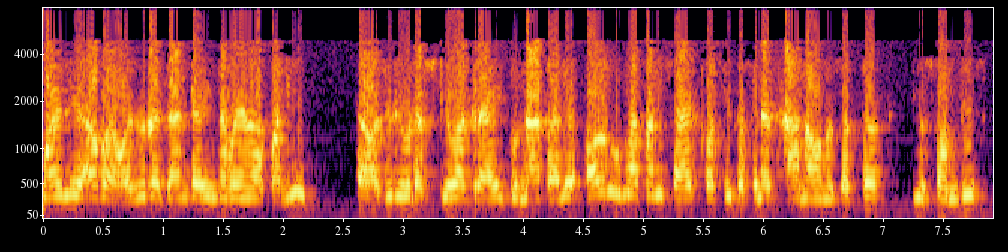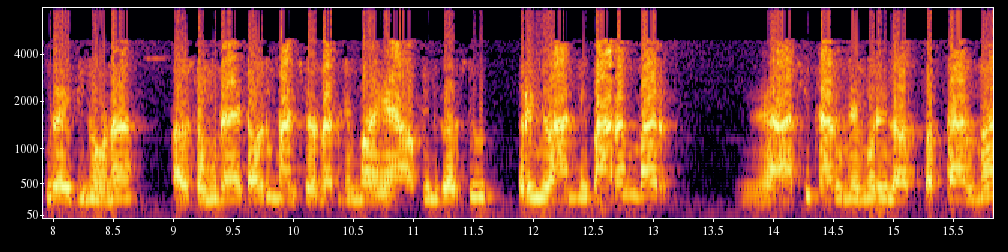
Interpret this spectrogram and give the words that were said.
मैले अब हजुरलाई जानकारी नभएमा पनि हजुर एउटा सेवाग्राहीको नाताले अरूमा पनि सायद कसै कसैलाई थाहा नहुन सक्छ। यो सन्देश पुर्याइदिनु हुन समुदायका अरू मान्छेहरूलाई पनि म यहाँ अपिल गर्छु। र यो हामीले बारम्बार आशी थारू मेमोरियल अस्पतालमा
